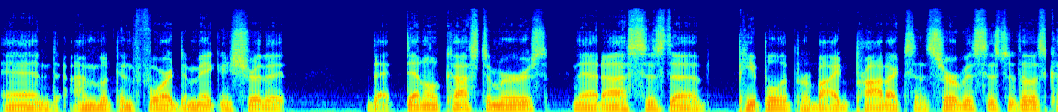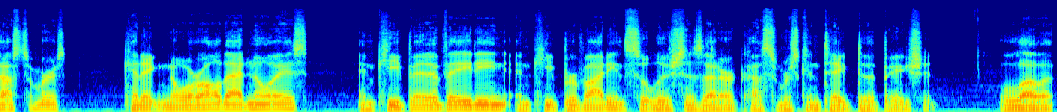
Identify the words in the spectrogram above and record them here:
And I'm looking forward to making sure that that dental customers, that us as the people that provide products and services to those customers, can ignore all that noise and keep innovating and keep providing solutions that our customers can take to the patient. Love it.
